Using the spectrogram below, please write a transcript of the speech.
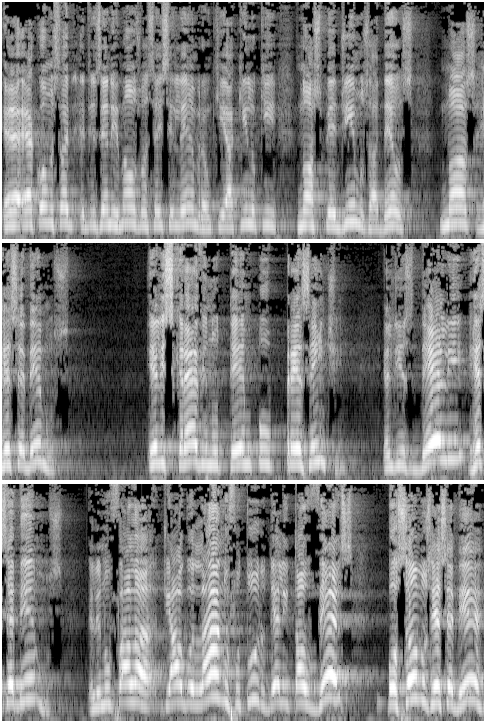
É, é como está dizendo, irmãos, vocês se lembram que aquilo que nós pedimos a Deus, nós recebemos. Ele escreve no tempo presente. Ele diz: dele recebemos. Ele não fala de algo lá no futuro, dele talvez possamos receber,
